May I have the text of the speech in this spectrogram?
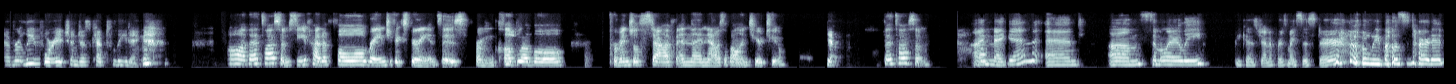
ever leave 4-H and just kept leading. oh, that's awesome. So you've had a full range of experiences from club level, provincial stuff, and then now as a volunteer too. Yeah. That's awesome. I'm Megan and um, similarly because Jennifer's my sister. we both started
